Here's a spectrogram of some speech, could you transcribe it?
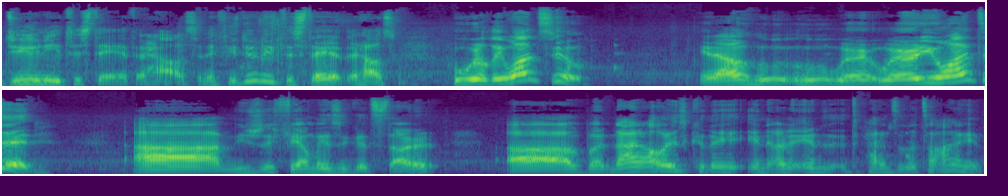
Do you need to stay at their house? And if you do need to stay at their house, who really wants you? You know, who who where where are you wanted? Um, usually, family is a good start, uh, but not always. Could they? In, in, it depends on the time.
